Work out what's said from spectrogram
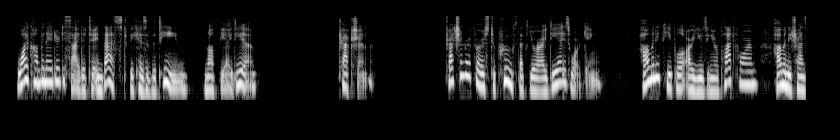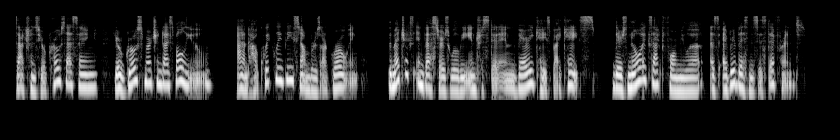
Y Combinator decided to invest because of the team, not the idea. Traction. Traction refers to proof that your idea is working. How many people are using your platform, how many transactions you're processing, your gross merchandise volume, and how quickly these numbers are growing. The metrics investors will be interested in vary case by case. There's no exact formula as every business is different.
